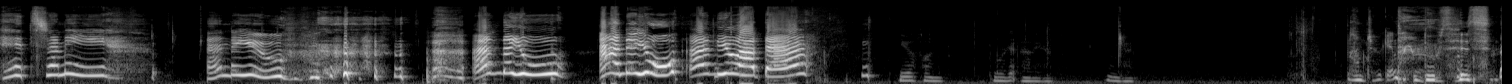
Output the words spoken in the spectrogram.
It's a me. And a you. And you. And a you. And you out there. You have fun. We're getting out of here. I'm joking. Deuces.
